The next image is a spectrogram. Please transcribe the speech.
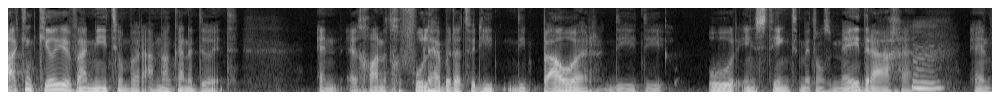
I can kill you if I need to, but I'm not gonna do it. En eh, gewoon het gevoel hebben dat we die, die power, die, die oerinstinct met ons meedragen. Mm. En,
